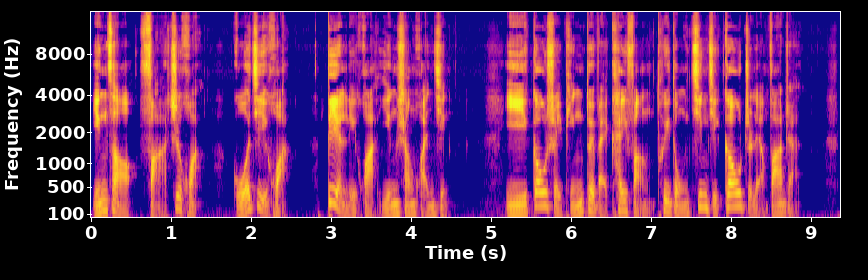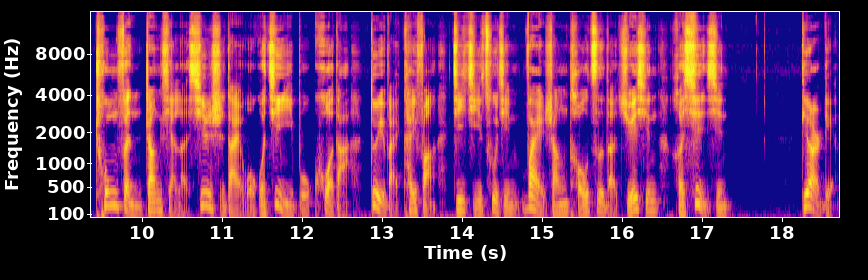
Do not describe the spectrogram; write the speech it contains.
营造法治化、国际化、便利化营商环境，以高水平对外开放推动经济高质量发展。充分彰显了新时代我国进一步扩大对外开放、积极促进外商投资的决心和信心。第二点，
